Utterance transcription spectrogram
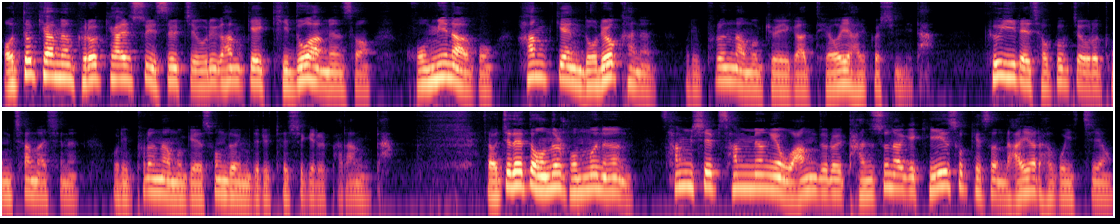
어떻게 하면 그렇게 할 수 있을지 우리가 함께 기도하면서 고민하고 함께 노력하는 우리 푸른나무 교회가 되어야 할 것입니다. 그 일에 적극적으로 동참하시는 우리 푸른나무 교회 성도님들이 되시기를 바랍니다. 자, 어찌됐든 오늘 본문은 33명의 왕들을 단순하게 계속해서 나열하고 있지요.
